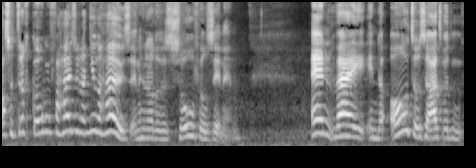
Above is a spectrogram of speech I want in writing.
Als we terugkomen, verhuizen we naar een nieuw huis. En hun hadden er zoveel zin in. En wij in de auto zaten,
